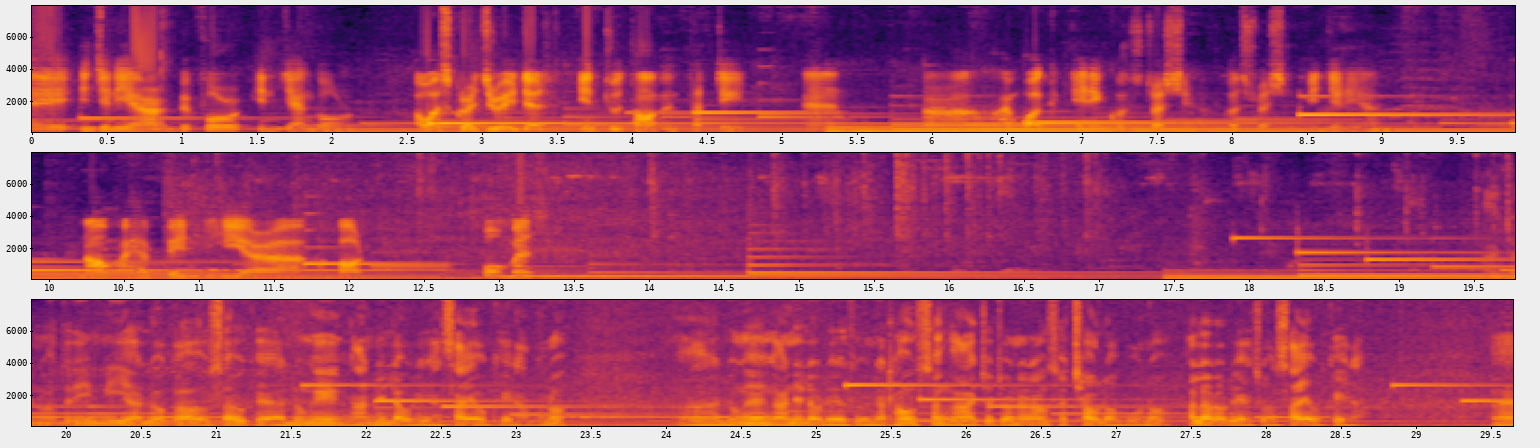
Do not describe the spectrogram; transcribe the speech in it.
was a engineer before in Yangon. I was graduated in 2013 and uh, I work in a construction, construction engineer. Now I have been here about four months. အဲကျွန်တော်သတင်းမီဒီယာလောကကိုစောက်ခဲ့တာလွန်ခဲ့တဲ့9နှစ်လောက်တည်းကစရောက်ခဲ့တာပေါ့နော်အာလွန်ခဲ့တဲ့9နှစ်လောက်တည်းဆို2015ကျော်ကျော်2016လောက်ပေါ့နော်အဲ့လောက်လောက်တည်းကကျွန်တော်စရောက်ခဲ့တာ အဲ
